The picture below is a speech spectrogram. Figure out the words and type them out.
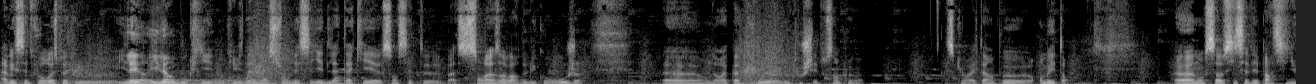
avec cette foreuse, parce qu'il a, il a un bouclier. Donc évidemment, si on essayait de l'attaquer sans, euh, bah, avoir de l'écho rouge, on n'aurait pas pu le toucher, tout simplement. Ce qui aurait été un peu embêtant. Donc ça aussi, ça fait partie du-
